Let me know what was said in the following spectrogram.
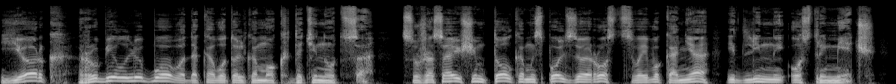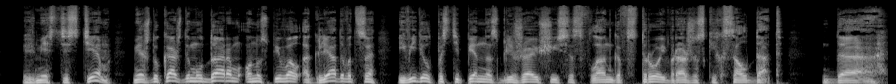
Йорк рубил любого, до кого только мог дотянуться, с ужасающим толком используя рост своего коня и длинный острый меч — Вместе с тем, между каждым ударом он успевал оглядываться и видел постепенно сближающийся с флангов строй вражеских солдат. Да,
